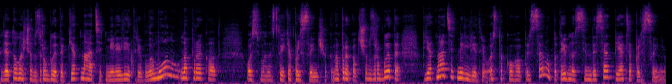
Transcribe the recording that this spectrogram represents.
для того, щоб зробити 15 мл лимону, наприклад, ось в мене стоїть апельсинчик. Наприклад, щоб зробити 15 мл ось такого апельсину, потрібно 75 апельсинів.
